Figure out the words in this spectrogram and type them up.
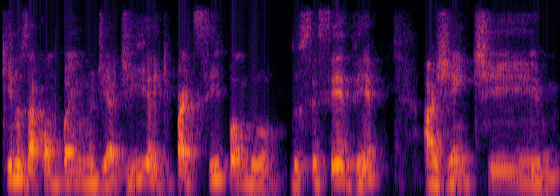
que nos acompanham no dia a dia e que participam do, do CCV. A gente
